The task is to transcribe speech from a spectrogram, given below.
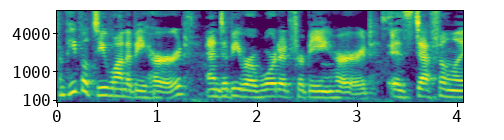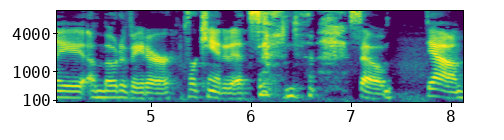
And people do want to be heard, and to be rewarded for being heard is definitely a motivator for candidates. so, yeah.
